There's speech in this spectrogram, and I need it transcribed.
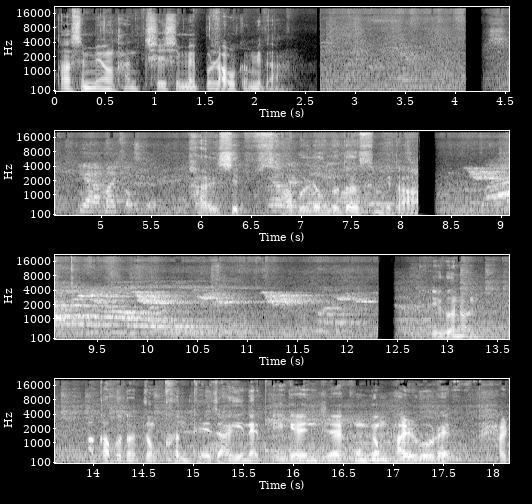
다섯 명 한 70몇 분 나올 겁니다. Yeah, my phone's good. 84불 정도 들었습니다. 이거는 아까보다 좀큰 대작이네. 이게 이제 공룡 발굴 할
